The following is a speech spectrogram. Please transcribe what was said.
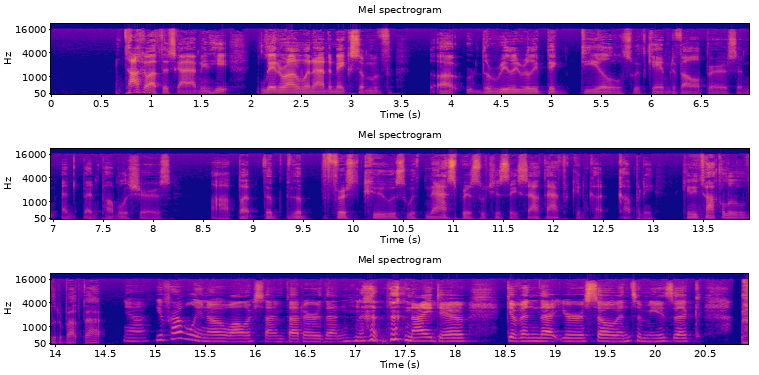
talk about this guy. I mean, he later on went on to make some of uh, the really really big deals with game developers and and, and publishers. Uh, but the the first coup was with Naspers, which is a South African co- company can you talk a little bit about that? Yeah, you probably know Wallerstein better than than I do, given that you're so into music.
